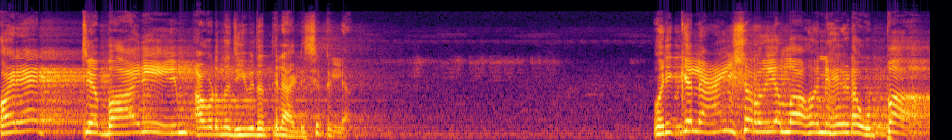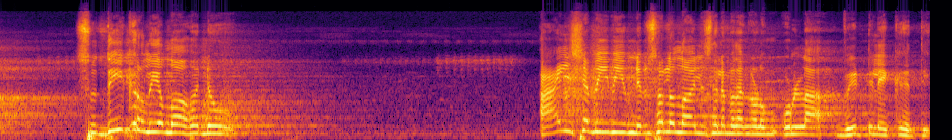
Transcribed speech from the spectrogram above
ഒരേറ്റ ഭാര്യയും അവിടുന്ന് ജീവിതത്തിൽ അടിച്ചിട്ടില്ല. ഒരിക്കൽ ആയിഷ റലി അള്ളാഹുനഹയുടെ ഉപ്പ സുദ്ദീഖ് റലി അള്ളാഹുനു ആയിഷ ബീവിയും നബ്സല്ലാ അലൈഹി സ്വലം തങ്ങളും ഉള്ള വീട്ടിലേക്ക് എത്തി.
